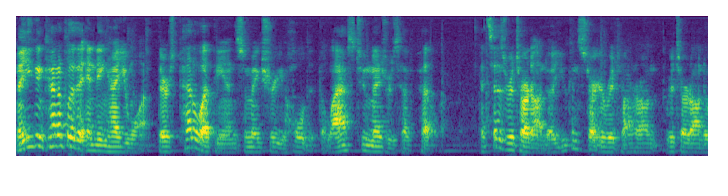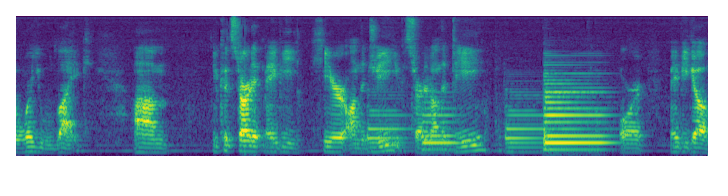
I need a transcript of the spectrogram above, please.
Now you can kind of play the ending how you want. There's pedal at the end, so make sure you hold it. The last two measures have pedal. It says ritardando. You can start your ritardando where you like. Um, you could start it maybe here on the G, you could start it on the D, or maybe go.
